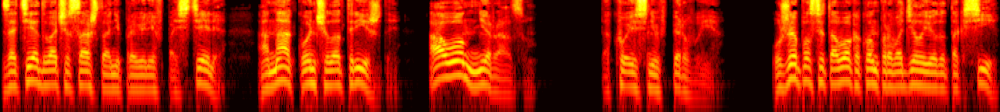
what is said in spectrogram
За те два часа, что они провели в постели, она кончила трижды, а он ни разу. Такое с ним впервые. Уже после того, как он проводил ее до такси,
